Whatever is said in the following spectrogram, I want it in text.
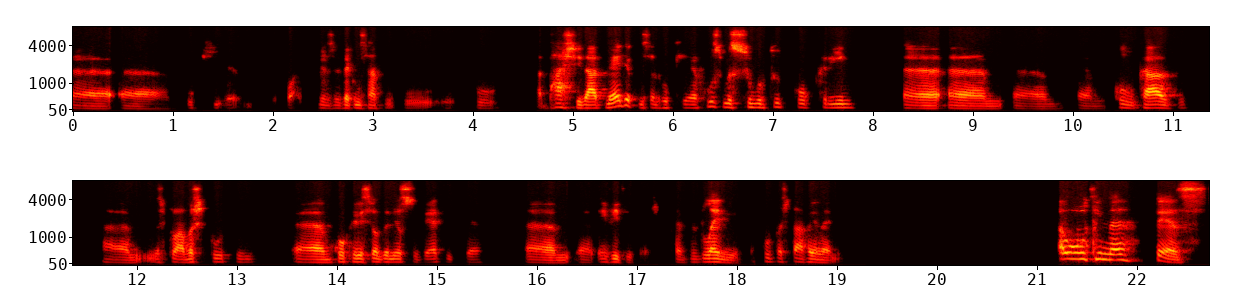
uh, uh, o que, podemos até começar com, com, com, baixa Idade Média, começando com o que é russo, mas sobretudo com o crime uh, um, colocado, nas palavras de Putin, com a criação da União Soviética em 23. Portanto, de Lenin. A culpa estava em Lenin. A última tese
